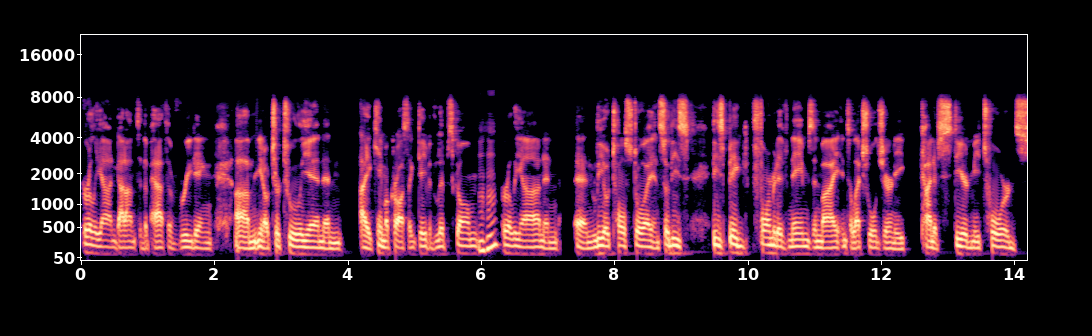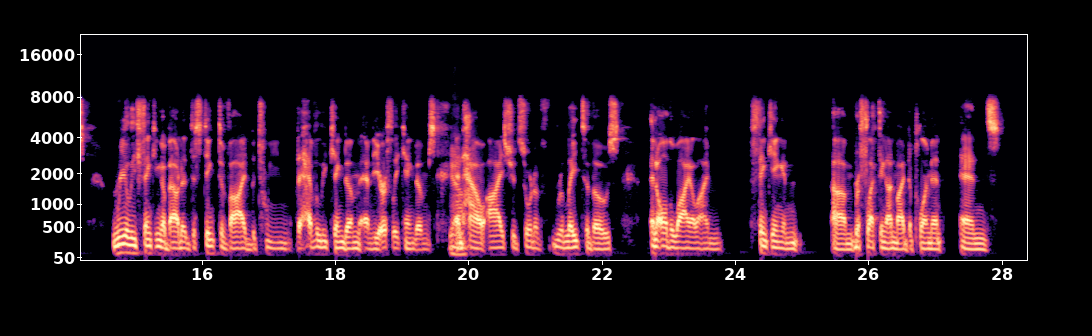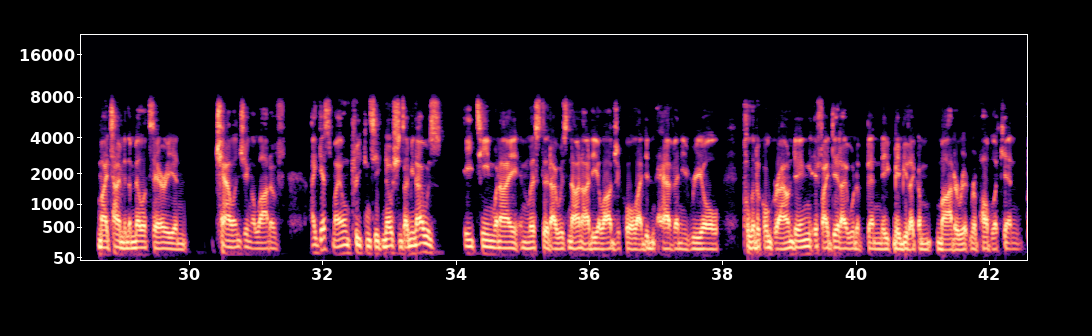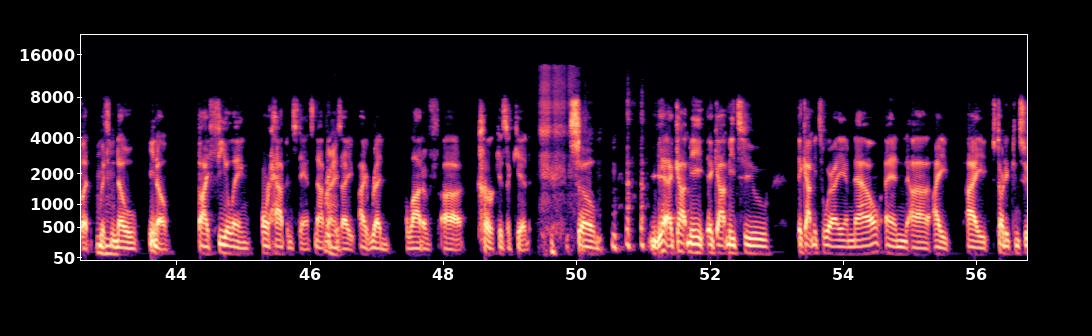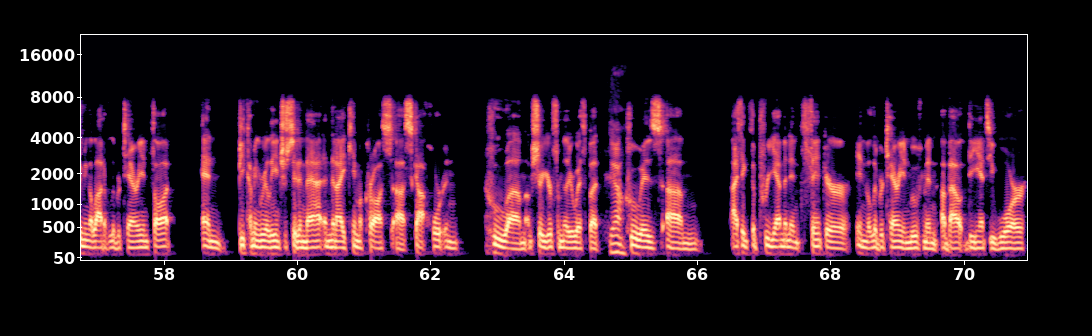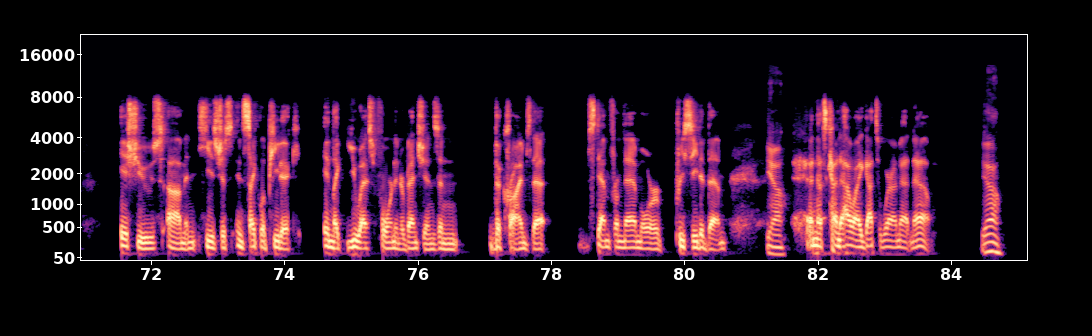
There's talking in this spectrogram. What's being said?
early on got onto the path of reading, um, you know, Tertullian, and I came across like David Lipscomb mm-hmm. early on, and and Leo Tolstoy, and so these these big formative names in my intellectual journey kind of steered me towards really thinking about a distinct divide between the heavenly kingdom and the earthly kingdoms yeah. and how I should sort of relate to those. And all the while, I'm thinking and um, reflecting on my deployment and my time in the military and challenging a lot of, I guess, my own preconceived notions. I mean, I was 18 when I enlisted, I was non ideological. I didn't have any real political grounding. If I did, I would have been maybe like a moderate Republican, but mm-hmm. with no, you know, by feeling or happenstance, not because right. I, I read a lot of uh, Kirk as a kid. So yeah, it got me, it got me to, it got me to where I am now. And uh, I, I started consuming a lot of libertarian thought and becoming really interested in that. And then I came across uh, Scott Horton, who um, I'm sure you're familiar with, but yeah. who is um, I think the preeminent thinker in the libertarian movement about the anti-war issues, um, and he's just encyclopedic in like U.S. foreign interventions and the crimes that stem from them or preceded them. Yeah, and that's kind of how I got to where I'm at now. Yeah.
